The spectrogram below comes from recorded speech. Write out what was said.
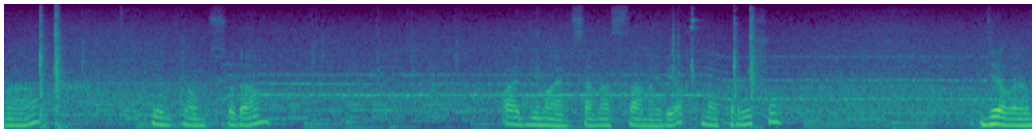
Так. Идем сюда. Поднимаемся на самый верх, на крышу. Делаем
